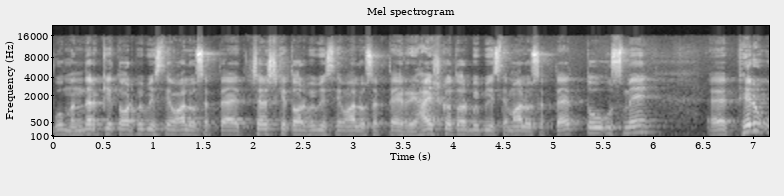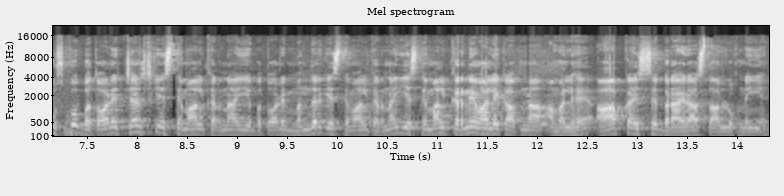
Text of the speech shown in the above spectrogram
وہ مندر کے طور پہ بھی استعمال ہو سکتا ہے، چرچ کے طور پہ بھی استعمال ہو سکتا ہے، رہائش کے طور پہ بھی استعمال ہو سکتا ہے، تو اس میں پھر اس کو بطور چرچ کے استعمال کرنا، یا بطور مندر کے استعمال کرنا، یہ استعمال کرنے والے کا اپنا عمل ہے۔ آپ کا اس سے براہ راست تعلق نہیں ہے۔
